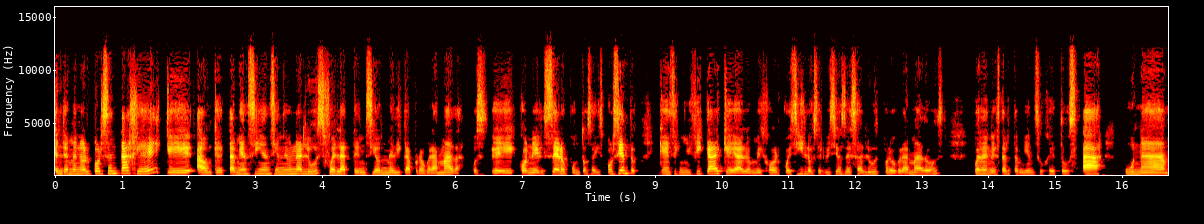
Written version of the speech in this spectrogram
el de menor porcentaje, que aunque también siguen siendo una luz, fue la atención médica programada, eh, con el 0.6%, que significa que a lo mejor, pues sí, los servicios de salud programados pueden estar también sujetos a una,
